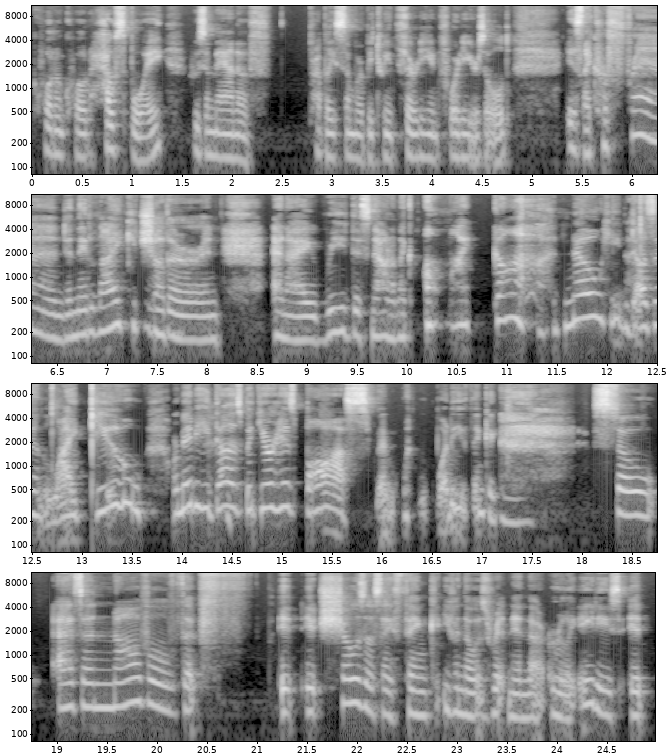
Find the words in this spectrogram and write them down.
quote unquote houseboy, who's a man of probably somewhere between 30 and 40 years old, is like her friend and they like each mm. other. And and I read this now and I'm like, oh my God, no, he doesn't like you. Or maybe he does, but you're his boss. And what are you thinking? Mm. So, as a novel that f- it, it shows us, I think, even though it was written in the early 80s, it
